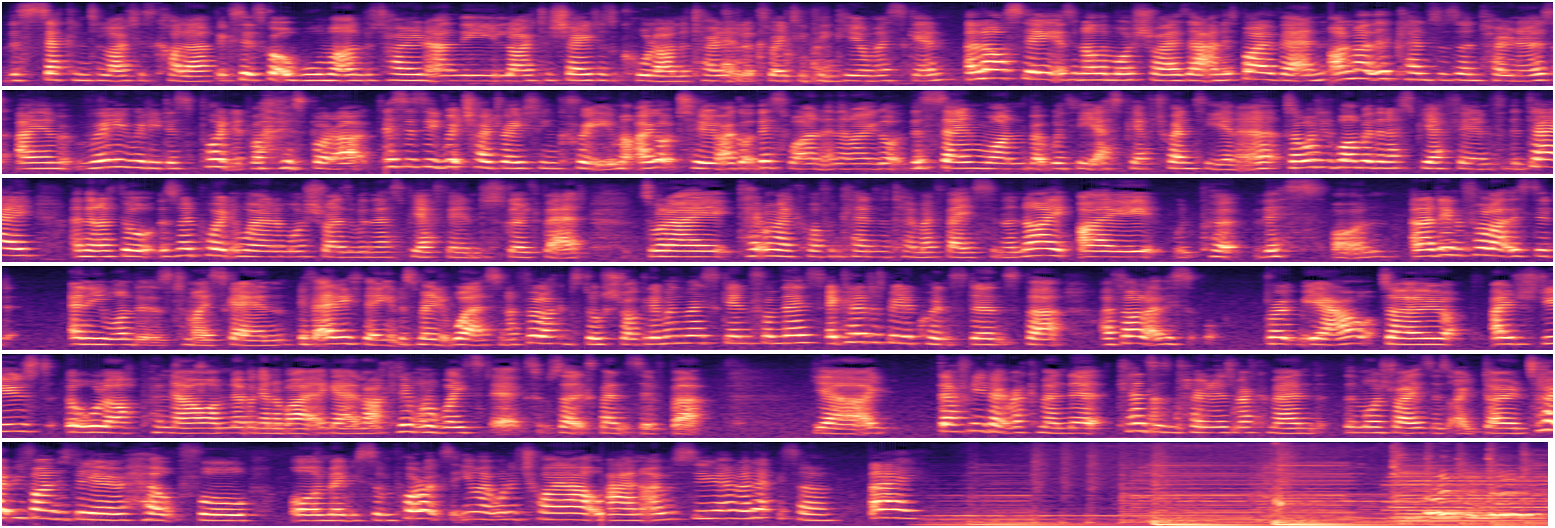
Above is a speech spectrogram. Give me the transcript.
the second to lightest colour because it's got a warmer undertone and the lighter shade has a cooler undertone. It looks way too pinky on my skin. The last thing is another moisturiser and it's by Avène. Unlike the cleansers and toners, I am really, really disappointed by this product. This is the Rich Hydrating Cream. I got two. I got this one and then I got the same one but with the SPF 20 in it. So I wanted one with an SPF in for the day and then I thought there's no point in wearing a moisturiser with an SPF in, just go to bed. So when I take my makeup off and cleanse and tone my face in the night, I would put this on. And I didn't feel like this did any wonders to my skin. If anything, it just made it worse. And I feel like I'm still struggling with my skin from this. It could have just been a coincidence, but I felt like this broke me out. So I just used it all up and now I'm never going to buy it again. Like, I didn't want to waste it because it was so expensive, but yeah, I definitely don't recommend it. Cleansers and toners recommend, the moisturisers I don't. So I hope you find this video helpful on maybe some products that you might want to try out and I will see you in my next one. Bye! Thank you.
